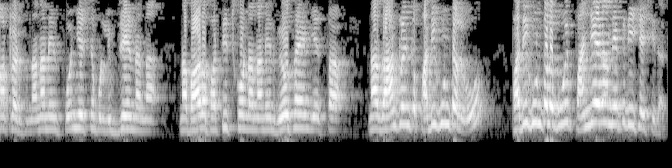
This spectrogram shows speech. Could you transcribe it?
మాట్లాడుతుంది అన్న నేను ఫోన్ చేసినప్పుడు లిఫ్ట్ చేయండి అన్న నా బాధ పట్టించుకోండి అన్న నేను వ్యవసాయం చేస్తా. నా దాంట్లో ఇంకా పది గుంటలు పది గుంటల భూమి పనిచేయడానికి చెప్పి తీసేసిరట.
